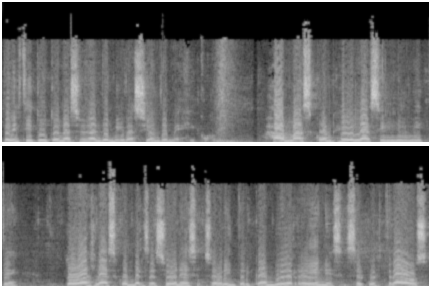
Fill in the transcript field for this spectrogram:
del Instituto Nacional de Migración de México. Hamas congela sin límite todas las conversaciones sobre intercambio de rehenes secuestrados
